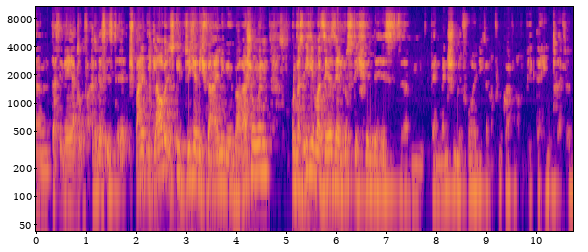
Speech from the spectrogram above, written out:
Ähm, das wäre ja doof. Also das ist äh, spannend. Ich glaube, es gibt sicherlich für einige Überraschungen. Und was ich immer sehr, sehr lustig finde, ist, ähm, wenn Menschen mir vorher, die ich dann am Flughafen auf dem Weg dahin treffe,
